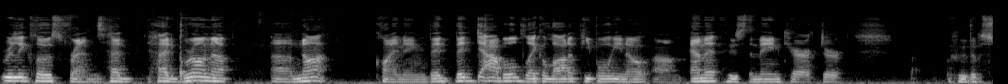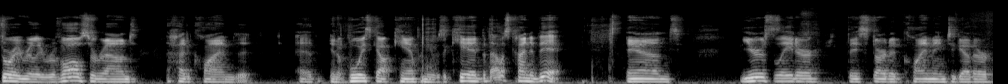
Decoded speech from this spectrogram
really close friends had had grown up uh, not climbing. They they dabbled like a lot of people. You know, um, Emmett, who's the main character, who the story really revolves around, had climbed at, at, in a Boy Scout camp when he was a kid, but that was kind of it. And years later, they started climbing together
